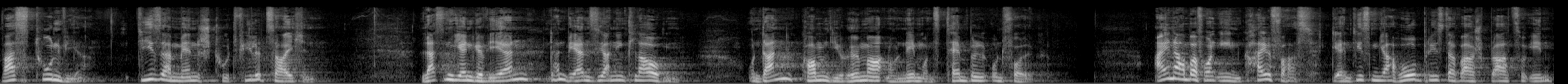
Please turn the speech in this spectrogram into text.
was tun wir? Dieser Mensch tut viele Zeichen. Lassen wir ihn gewähren, dann werden sie an ihn glauben. Und dann kommen die Römer und nehmen uns Tempel und Volk. Einer aber von ihnen, Kaiphas, der in diesem Jahr Hohepriester war, sprach zu ihnen,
